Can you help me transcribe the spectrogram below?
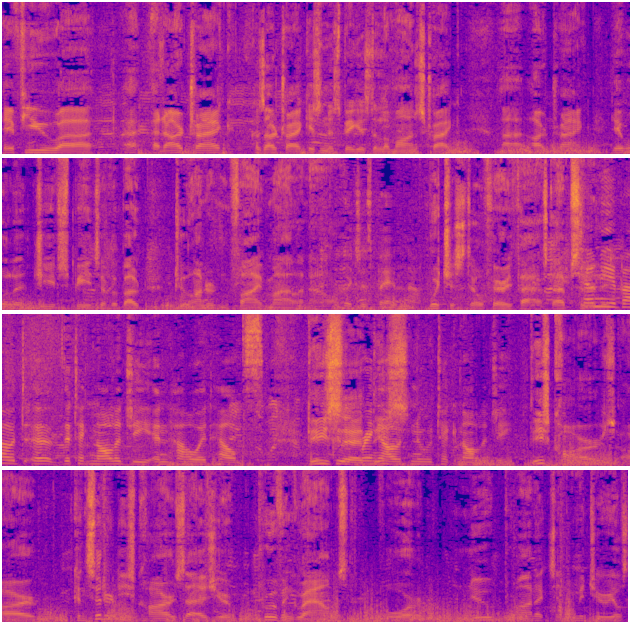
if you uh, at our track, because our track isn't as big as the Le Mans track, uh, our track they will achieve speeds of about 205 mile an hour, Which is bad enough. which is still very fast. Absolutely. Tell me about uh, the technology and how it helps These, to uh, bring these- out new technology. These cars are consider these cars as your proving grounds for new products and new materials,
